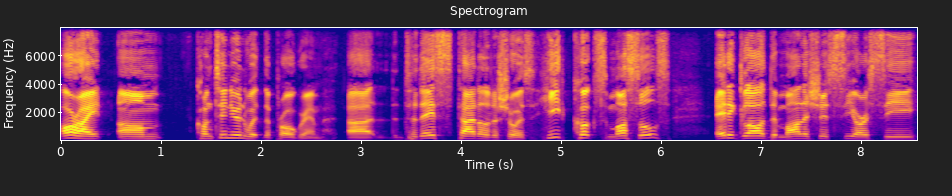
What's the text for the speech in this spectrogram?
All right, um, continuing with the program. Uh, today's title of the show is Heat Cooks Muscles. Eddie Glaude demolishes CRT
